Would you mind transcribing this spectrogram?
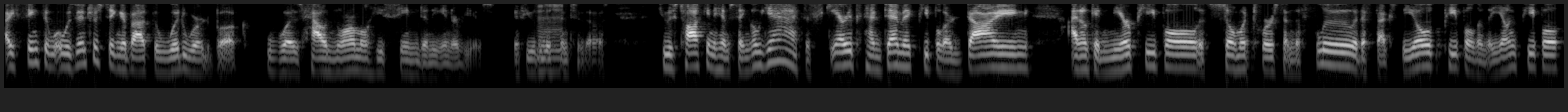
I think that what was interesting about the Woodward book was how normal he seemed in the interviews. If you mm-hmm. listen to those, he was talking to him saying, "Oh yeah, it's a scary pandemic. People are dying. I don't get near people. It's so much worse than the flu. It affects the old people and the young people."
